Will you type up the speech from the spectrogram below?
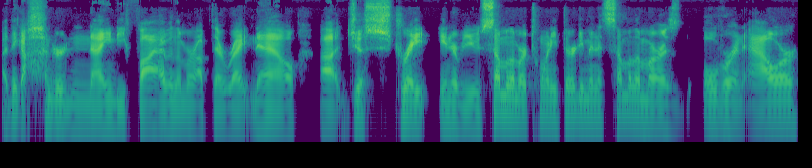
I think 195 of them are up there right now, uh, just straight interviews. Some of them are 20, 30 minutes. Some of them are as over an hour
